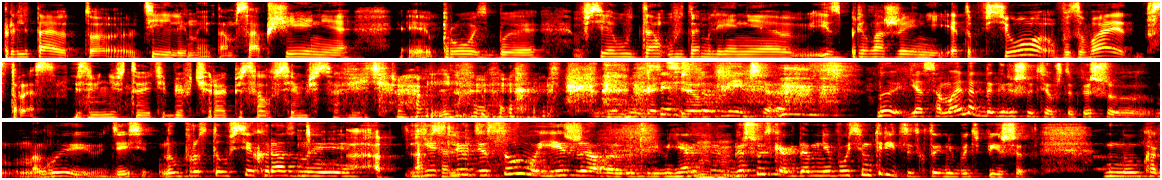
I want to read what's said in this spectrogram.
прилетают э, те или иные там сообщения, э, просьбы, все уведомления из приложений. Это все вызывает стресс. Извини, что я тебе вчера писал в 7 часов вечера. В 7 часов вечера. Ну, я сама иногда грешу тем, что пишу. Могу и в 10. Ну, просто у всех разные... А, а есть люди совы, есть жаворонки. Я mm грешусь, когда мне 8.30 кто-нибудь пишет. Ну, как,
